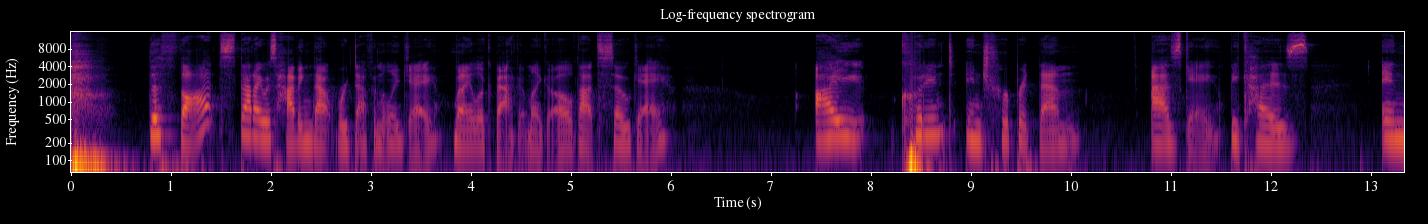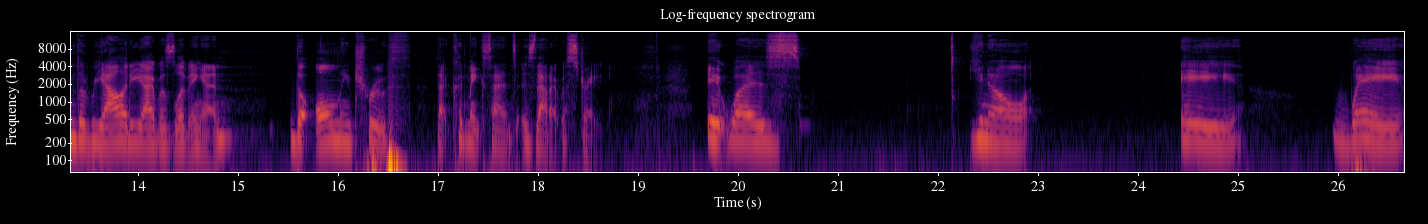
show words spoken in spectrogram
the thoughts that I was having that were definitely gay when I look back, I'm like, oh, that's so gay. I couldn't interpret them as gay because in the reality I was living in, the only truth that could make sense is that I was straight. It was, you know, a way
